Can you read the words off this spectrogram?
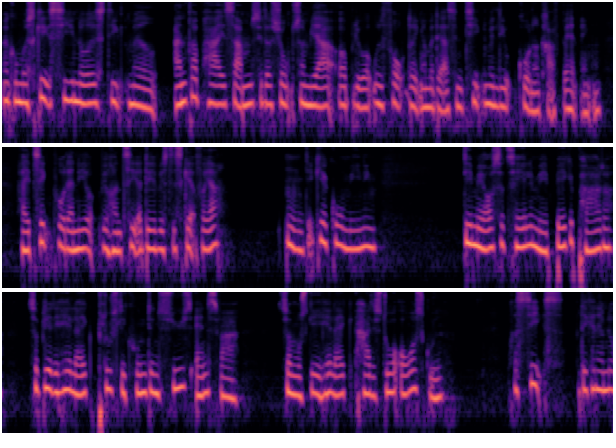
Man kunne måske sige noget i stil med, andre par i samme situation som jeg oplever udfordringer med deres intime liv grundet kraftbehandlingen. Har I tænkt på, hvordan I vil håndtere det, hvis det sker for jer? Mm, det giver god mening. Det med også at tale med begge parter, så bliver det heller ikke pludselig kun den syges ansvar, som måske heller ikke har det store overskud. Præcis, for det kan nemlig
